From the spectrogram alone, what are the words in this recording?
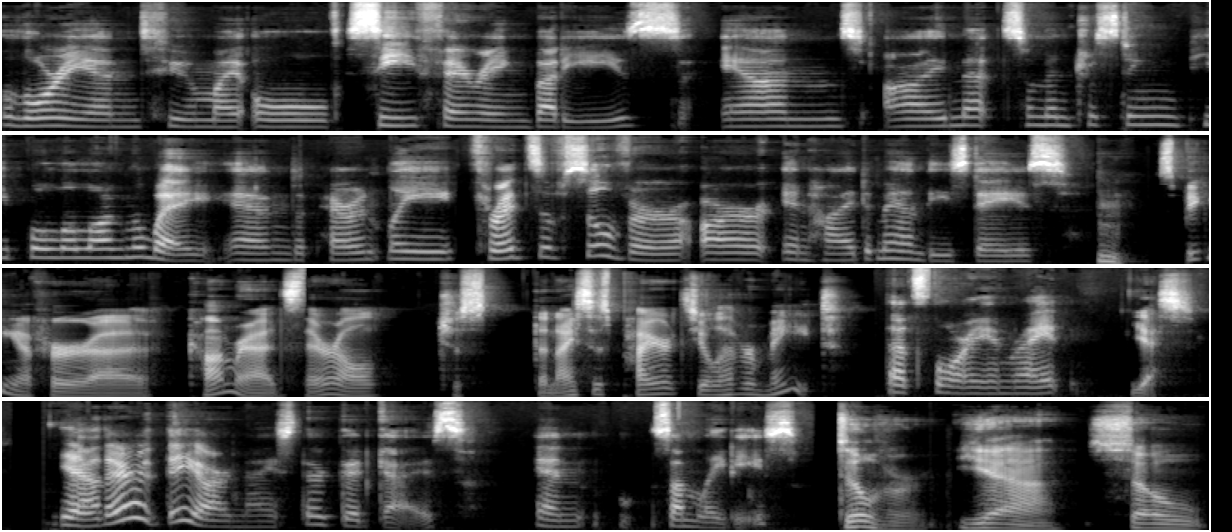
Lorian to my old seafaring buddies, and I met some interesting people along the way. And apparently, threads of silver are in high demand these days. Speaking of her uh, comrades, they're all just the nicest pirates you'll ever meet. That's Lorian, right? Yes. Yeah, they're they are nice. They're good guys, and some ladies. Silver, yeah. So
